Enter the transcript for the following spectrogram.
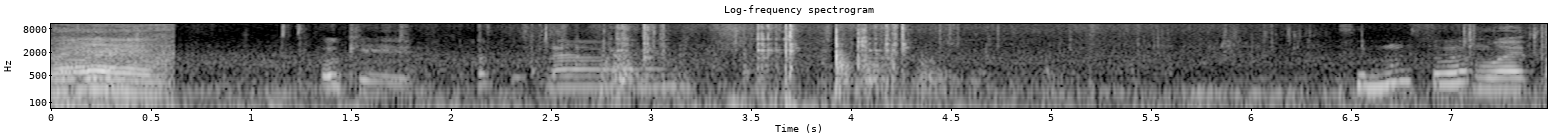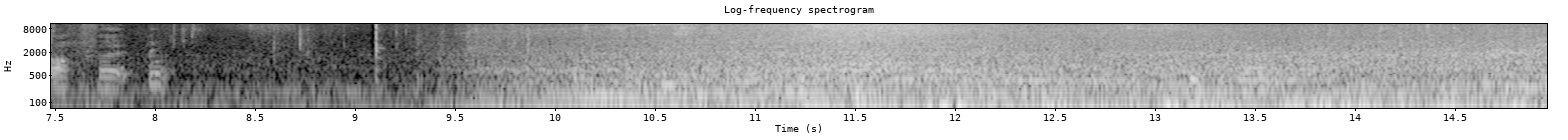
Ouais. Ok. Hop là. C'est bon, ça va? Ouais, parfait. Il est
